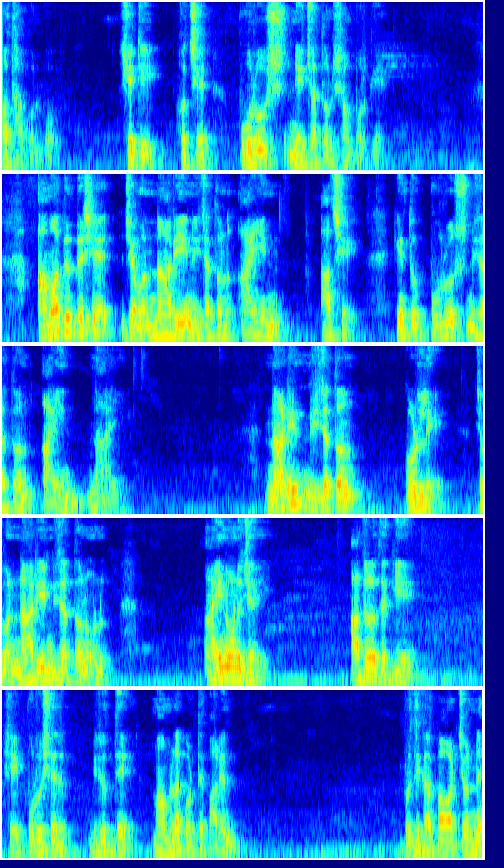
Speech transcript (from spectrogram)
কথা বলব। সেটি হচ্ছে পুরুষ নির্যাতন সম্পর্কে। আমাদের দেশে যেমন নারী নির্যাতন আইন আছে, কিন্তু পুরুষ নির্যাতন আইন নাই। নারী নির্যাতন করলে, যেমন নারী নির্যাতন আইন অনুযায়ী আদালতে গিয়ে সেই পুরুষের বিরুদ্ধে মামলা করতে পারেন প্রতিকার পাওয়ার জন্যে,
